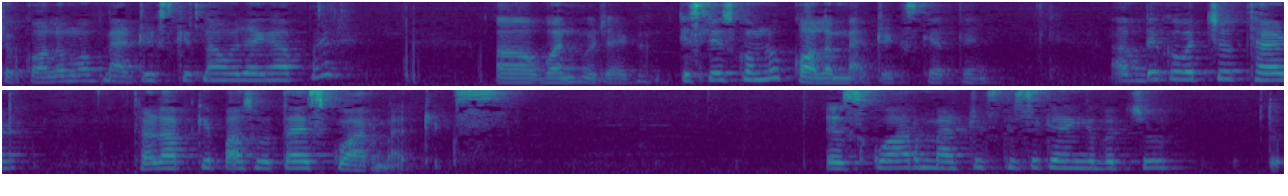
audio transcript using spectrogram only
तो कॉलम ऑफ़ मैट्रिक्स कितना हो जाएगा आप पर वन हो जाएगा। इसलिए इसको हम लोग कॉलम मैट्रिक्स कहते हैं। अब देखो बच्चों थर्ड थर्ड आपके पास होता है स्क्वायर मैट्रिक्स स्क्वायर मैट्रिक्स किसे कहेंगे बच्चों? तो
